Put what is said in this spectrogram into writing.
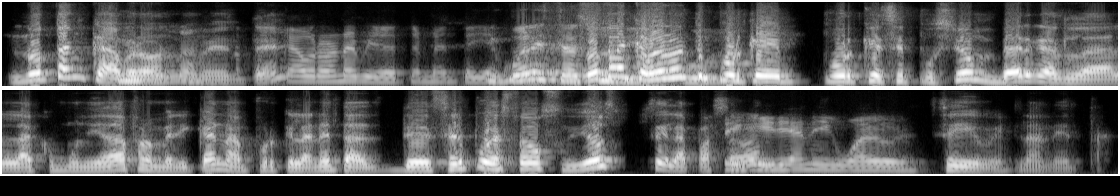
No tan cabronamente. No cabrón, evidentemente. Igual está no tan cabronamente porque, porque se pusieron vergas la, la, comunidad afroamericana, porque la neta, de ser por Estados Unidos, se la pasaban. Seguirían igual, güey. Sí, güey, la neta.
